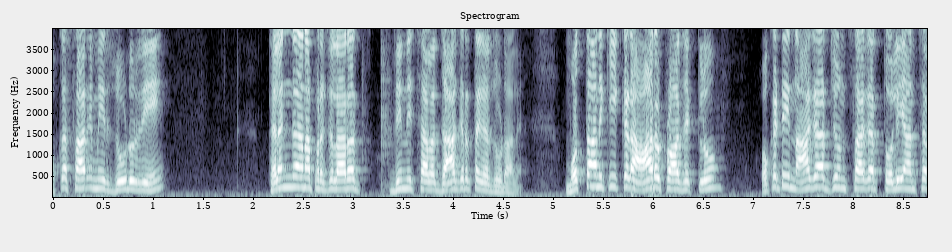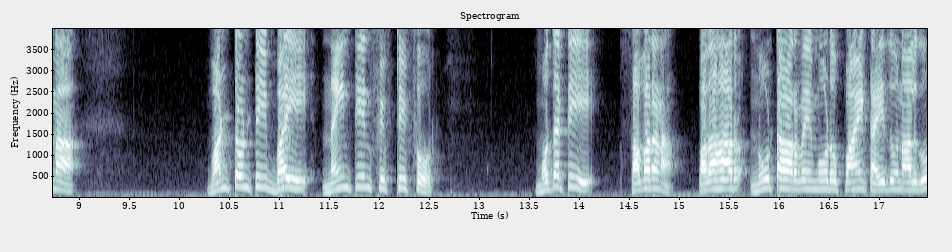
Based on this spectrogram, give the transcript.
ఒక్కసారి మీరు చూడుర్రి తెలంగాణ ప్రజలారా దీన్ని చాలా జాగ్రత్తగా చూడాలి. మొత్తానికి ఇక్కడ ఆరు ప్రాజెక్టులు. ఒకటి నాగార్జున సాగర్ తొలి అంచనా one twenty by nineteen fifty four. మొదటి సవరణ పదహారు నూట అరవై మూడు పాయింట్ ఐదు నాలుగు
